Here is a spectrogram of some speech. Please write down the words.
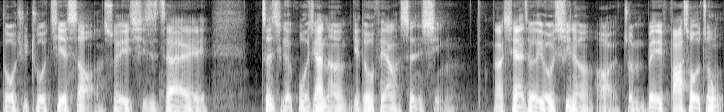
都有去做介绍，所以其实在这几个国家呢，也都非常盛行。那现在这个游戏呢，啊，准备发售中。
